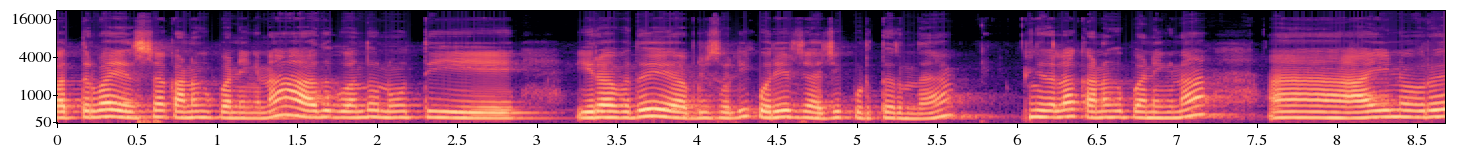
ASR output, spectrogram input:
பத்து ரூபா எக்ஸ்ட்ரா கணக்கு பண்ணிங்கன்னா அதுக்கு வந்து நூற்றி இருபது அப்படி சொல்லி கொரியர் சார்ஜு கொடுத்துருந்தேன். இதெல்லாம் கணக்கு பண்ணிங்கன்னா ஐநூறு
